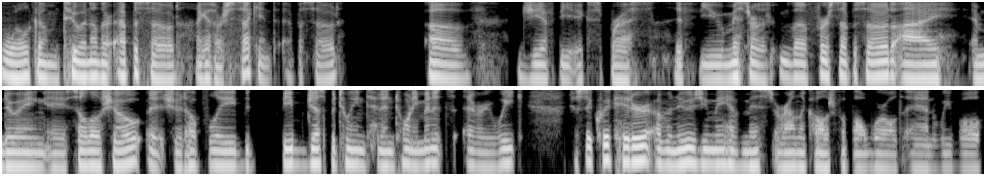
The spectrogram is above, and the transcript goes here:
Welcome to another episode, I guess our second episode of GFB Express. If you missed our, the first episode, I am doing a solo show. It should hopefully be, just between 10 and 20 minutes every week. Just a quick hitter of a news you may have missed around the college football world, and we will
